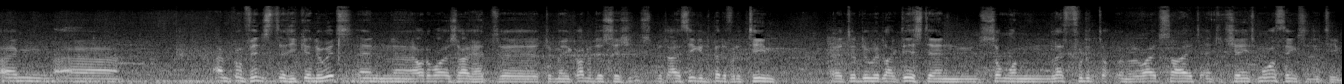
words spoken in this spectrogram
I'm. Uh, I'm convinced that he can do it, and uh, otherwise I had uh, to make other decisions. But I think it's better for the team uh, to do it like this than someone left-footed on the right side and to change more things in the team.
